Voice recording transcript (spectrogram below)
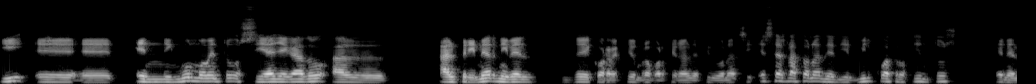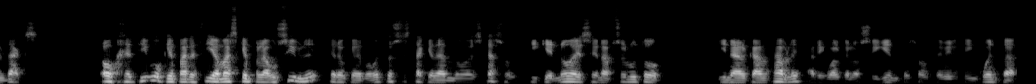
y eh, eh, en ningún momento se ha llegado al, al, primer nivel de corrección proporcional de Fibonacci. Esa es la zona de 10.400 en el DAX. Objetivo que parecía más que plausible, pero que de momento se está quedando escaso y que no es en absoluto inalcanzable, al igual que los siguientes, 11.050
